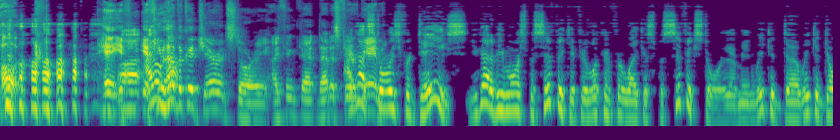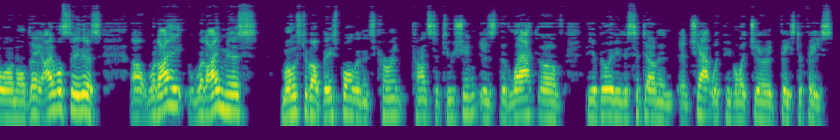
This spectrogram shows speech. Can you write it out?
oh, hey, if, uh, if you know. have a good Jared story, I think that that is fair. I got game. stories for days. You got to be more specific if you're looking for like a specific story. I mean, we could uh, we could go on all day. I will say this: uh, what I what I miss most about baseball in its current constitution is the lack of the ability to sit down and, and chat with people like Jared face to face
